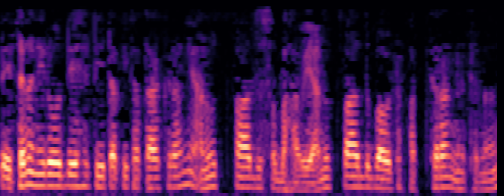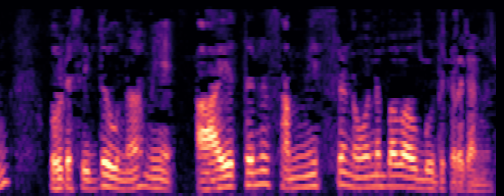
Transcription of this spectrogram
එතන නිරෝධය හැටියට අපි කතා කරන්නේ අනුත්පාද ස්වභාවය. අනුත්පාද බවට පත් කරන්නට නම් ඔහුට සිද්ධ වුණා මේ ආයතන සම්මිශ්‍ර නොවන බව අවබෝධ කරගන්නට.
